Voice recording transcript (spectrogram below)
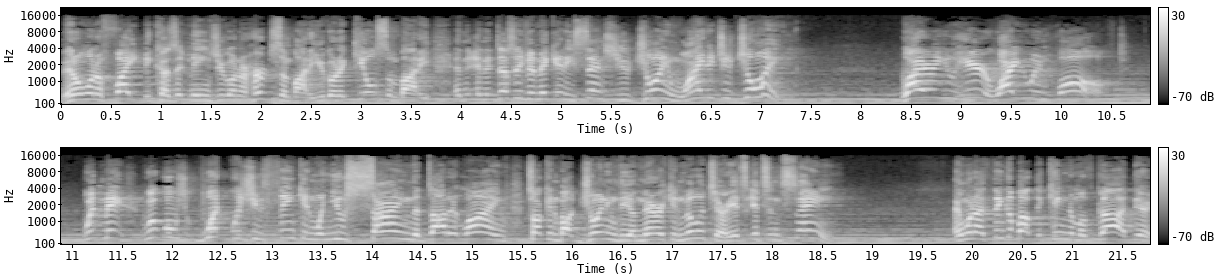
They don't want to fight because it means you're going to hurt somebody, you're going to kill somebody. And, and it doesn't even make any sense. You join. Why did you join? Why are you here? Why are you involved? What, made, what, what, was, what was you thinking when you signed the dotted line talking about joining the American military? It's, it's insane. And when I think about the kingdom of God, there,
